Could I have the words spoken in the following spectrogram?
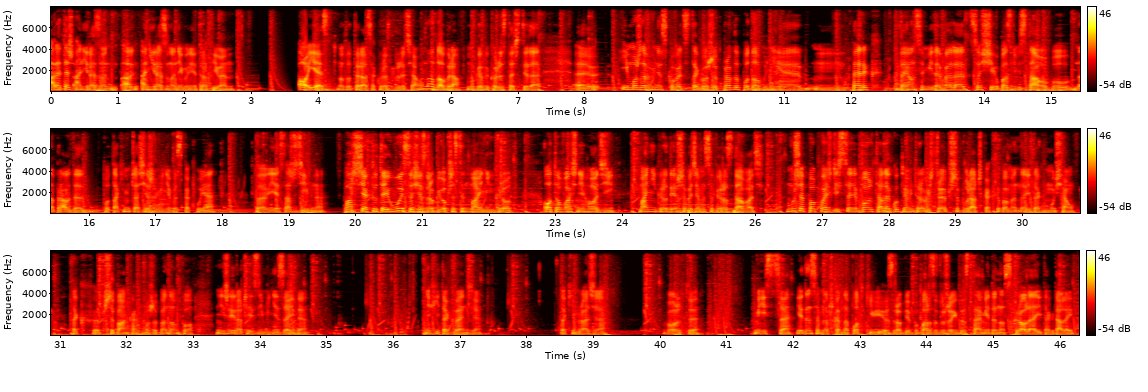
Ale też ani razu, ani- razu na niego nie trafiłem. O, jest. No to teraz akurat wyleciało. No dobra, mogę wykorzystać tyle. E, I można wywnioskować z tego, że prawdopodobnie mm, perk dający mi levele, coś się chyba z nim stało, bo naprawdę po takim czasie, że mi nie wyskakuje, to jest aż dziwne. Patrzcie jak tutaj łyso się zrobiło przez ten mining rod. O to właśnie chodzi. Mining rod jeszcze będziemy sobie rozdawać. Muszę pokłaść gdzieś sobie volty, ale głupio mi to robić trochę przy buraczkach. Chyba będę i tak musiał. Tak e, przy bankach może będą, bo niżej raczej z nimi nie zejdę. Niech i tak będzie. W takim razie volty. Miejsce. Jeden sobie na przykład na potki zrobię, bo bardzo dużo ich dostałem. Jeden na scrolle i tak dalej.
